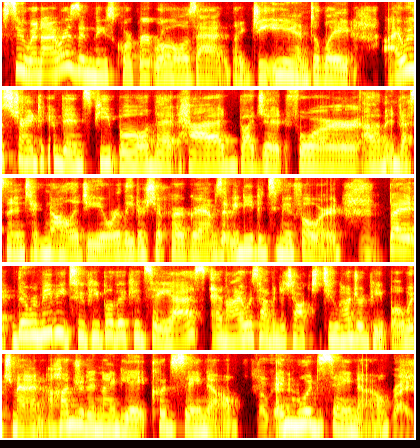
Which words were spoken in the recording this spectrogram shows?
So when I was in these corporate roles at like GE and Deloitte, I was trying to convince people that had budget for um, investment in technology or leadership programs that we needed to move forward. Mm. But there were maybe two people that could say yes, and I was having to talk to 200 people, which meant 198 could say no okay. and would say no. Right.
